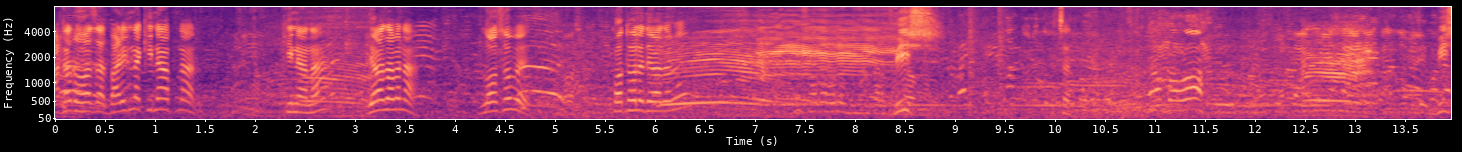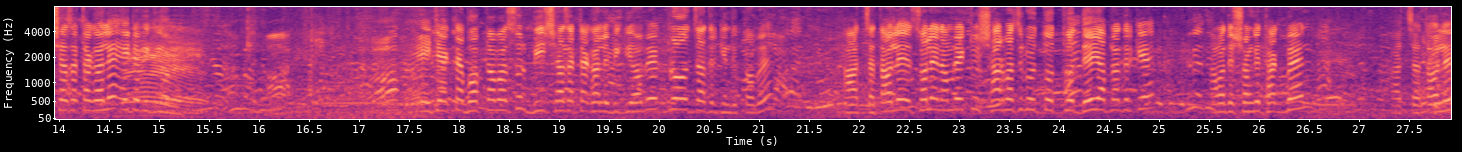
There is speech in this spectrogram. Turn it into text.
আঠারো হাজার বাড়ির না কিনা আপনার? কিনা না? দেওয়া যাবে না? লস হবে? কত হলে দেওয়া যাবে? বিশ। আচ্ছা। বিশ হাজার টাকা হলে এইটা বিক্রি হবে। এইটা একটা বকনা বাছুর বিশ হাজার টাকা হলে বিক্রি হবে। ক্লোজ জাতের কিন্তু তবে। আচ্ছা তাহলে চলেন আমরা একটু সার বাছুর তথ্য দেই আপনাদেরকে। আমাদের সঙ্গে থাকবেন। আচ্ছা তাহলে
